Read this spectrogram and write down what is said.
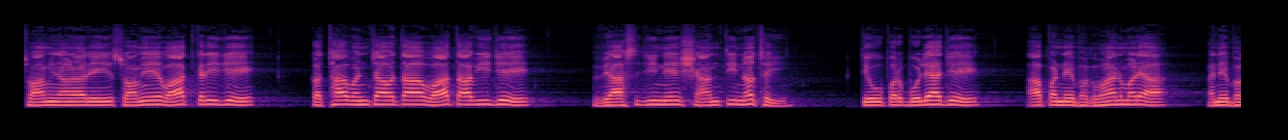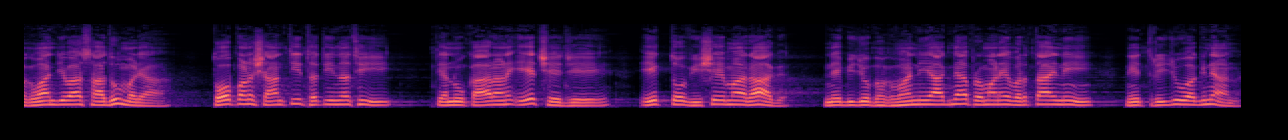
સ્વામિનારાયણ સ્વામીએ વાત કરી જે, કથા વંચાવતા વાત આવી જે વ્યાસજીને શાંતિ ન થઈ તે ઉપર બોલ્યા જે, આપણને ભગવાન મળ્યા અને ભગવાન જેવા સાધુ મળ્યા, તો પણ શાંતિ થતી નથી. તેનું કારણ એ છે જે, એક તો વિષયમાં રાગ ને બીજો ભગવાનની આજ્ઞા પ્રમાણે વર્તાય નહીં ને ત્રીજું અજ્ઞાન,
